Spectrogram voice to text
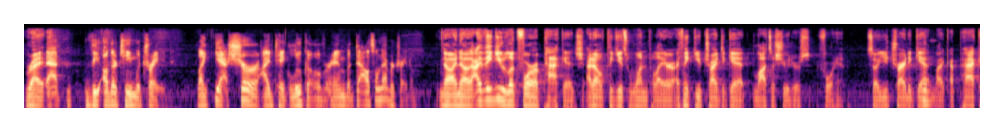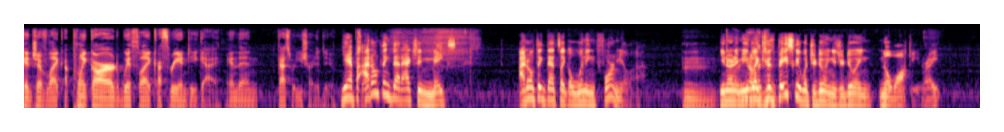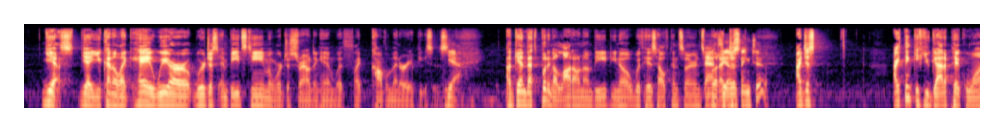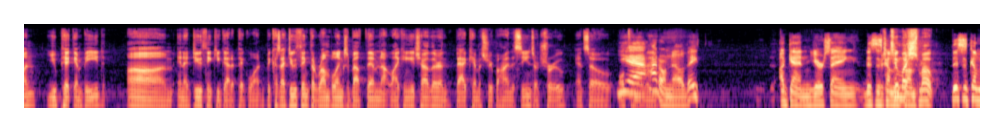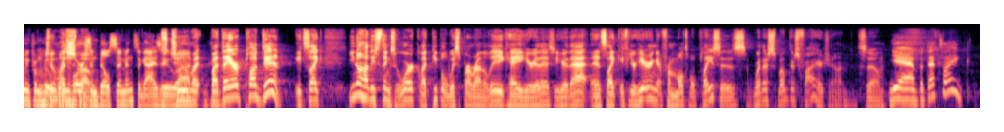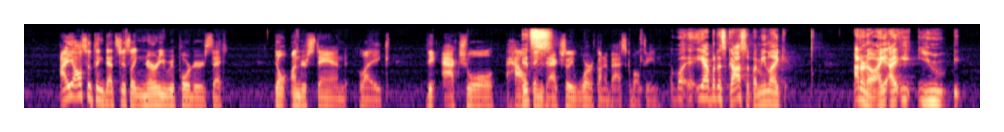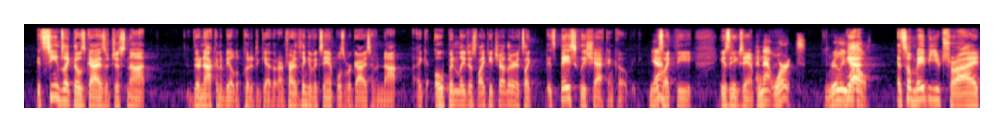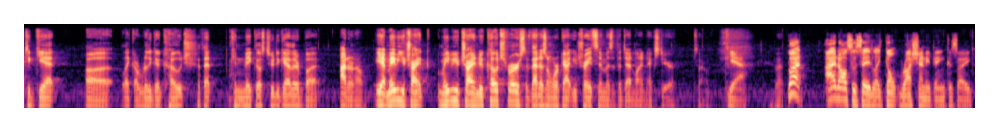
Right. that the other team would trade. Like, yeah, sure, I'd take Luka over him, but Dallas will never trade him. No, I know. I think you look for a package. I don't think it's one player. I think you tried to get lots of shooters for him. So you try to get like a package of like a point guard with like a three and D guy, and then that's what you try to do. Yeah, but I don't think that actually makes. I don't think that's like a winning formula. You know what I mean? Hmm. don't Like, because basically what you're doing is you're doing Milwaukee, right? Yes, yeah. You kind of like, hey, we are we're just Embiid's team, and we're just surrounding him with like complementary pieces. Yeah, Again, that's putting a lot on Embiid, you know, with his health concerns. that's but the I other just, thing too. I just, I think if you got to pick one, you pick Embiid. Um, and I do think you got to pick one because I do think the rumblings about them not liking each other and bad chemistry behind the scenes are true. And so, Yeah, I don't know. They again, you're saying this is There's coming too much from smoke. This is coming from who? Too much smoke. and Bill Simmons, the guys who. It's too uh, much, but they are plugged in. It's like you know how these things work. Like people whisper around the league, "Hey, you hear this, you hear that," and it's like if you're hearing it from multiple places, where there's smoke, there's fire, John. So Yeah, but that's like I also think that's just like nerdy reporters that don't understand like the actual how It's- things actually work on a basketball team. Well, yeah, but it's gossip. I mean, like, I don't know. I, I, you, it seems like those guys are just not. They're not going to be able to put it together. I'm trying to think of examples where guys have not like openly disliked each other. It's like it's basically Shaq and Kobe. Yeah. is like the is the example, And that worked really yeah. well. And so maybe you try to get uh like a really good coach that can make those two together, but I don't know. Yeah, maybe you try maybe you try a new coach first. If that doesn't work out, you trade Simmons at the deadline next year. So Yeah. But- But, I'd also say like don't rush anything cuz like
